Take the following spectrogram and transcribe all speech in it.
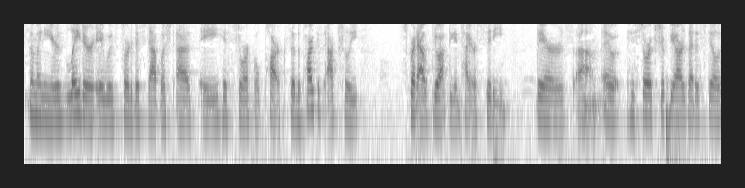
so many years later, it was sort of established as a historical park. So the park is actually spread out throughout the entire city. There's um, a historic shipyard that is still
